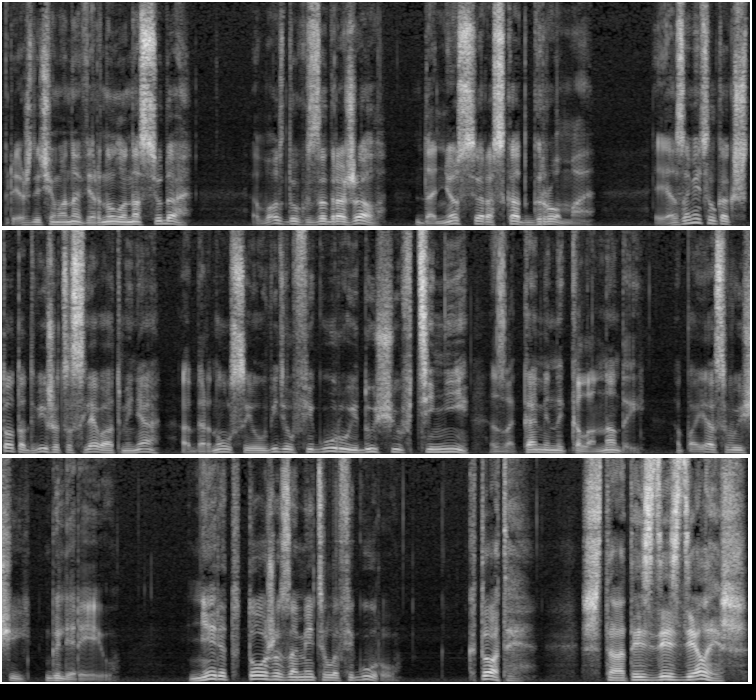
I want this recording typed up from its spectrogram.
прежде чем она вернула нас сюда. Воздух задрожал, донесся раскат грома. Я заметил, как что-то движется слева от меня, обернулся и увидел фигуру, идущую в тени за каменной колоннадой, опоясывающей галерею. Нерет тоже заметила фигуру. «Кто ты?» «Что ты здесь делаешь?»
